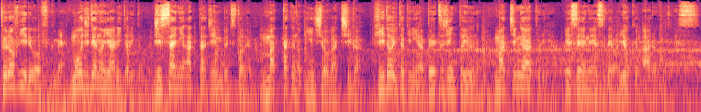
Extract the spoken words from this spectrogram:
プロフィールを含め文字でのやり取りと実際に会った人物とでは全くの印象が違う。ひどい時には別人というのはマッチングアプリや SNS ではよくあることです。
